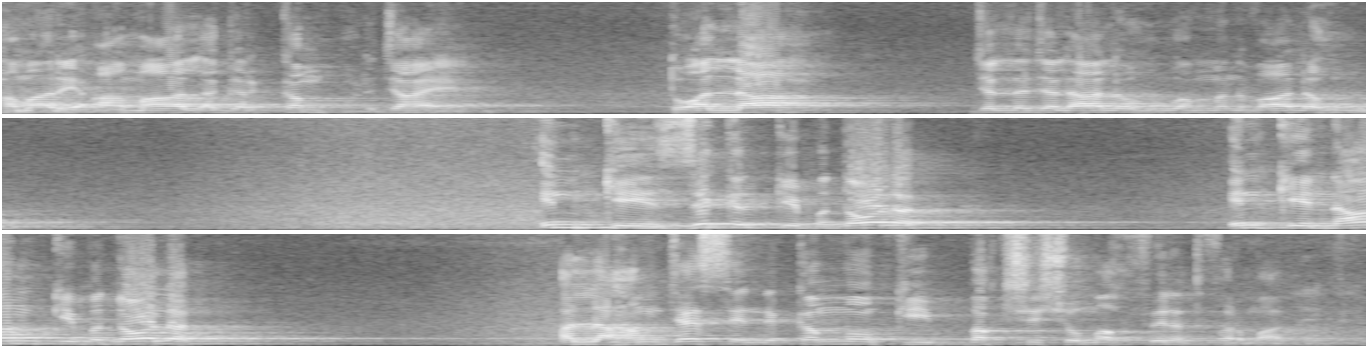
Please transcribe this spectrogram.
हमारे आमाल अगर कम पड़ जाएँ तो अल्लाह जल्ल जलालहू अमन वालहू, इनके ज़िक्र के बदौलत, इनके नाम के बदौलत, अल्लाह हम जैसे निकम्मों की बख्शिश व मगफिरत फरमा देंगे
